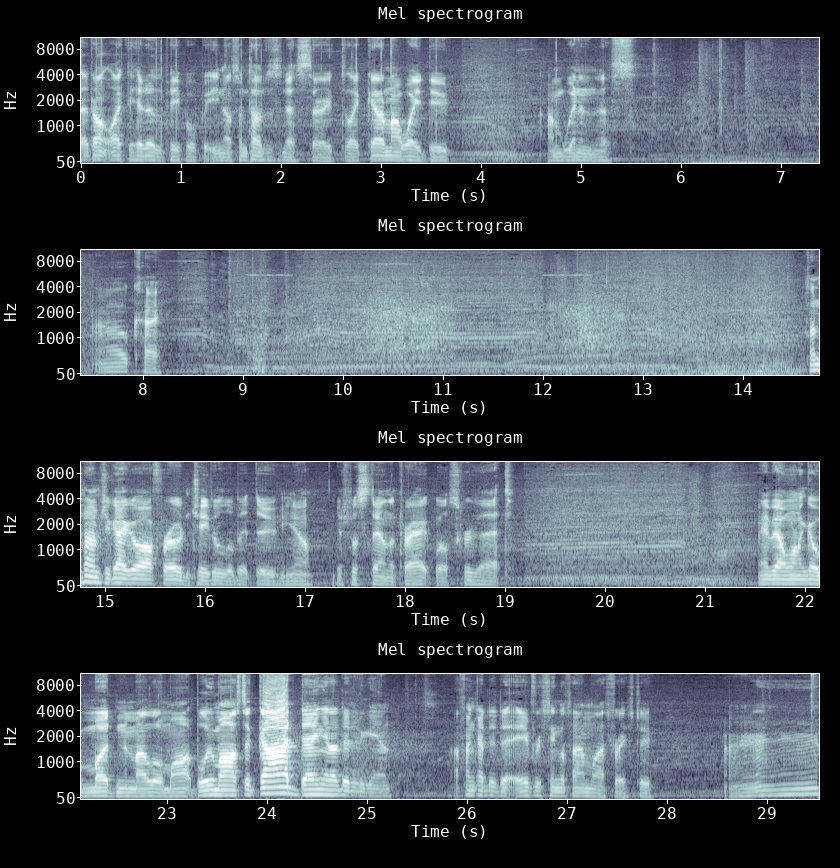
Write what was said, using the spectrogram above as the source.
I don't like to hit other people, but you know, sometimes it's necessary. To like, get out of my way, dude. I'm winning this. Okay. Sometimes you gotta go off-road and cheat a little bit, too, you know. You're supposed to stay on the track. Well, screw that. Maybe I want to go mudding in my little blue monster. God dang it, I did it again. I think I did it every single time last race, too. Uh,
